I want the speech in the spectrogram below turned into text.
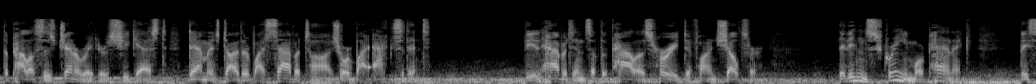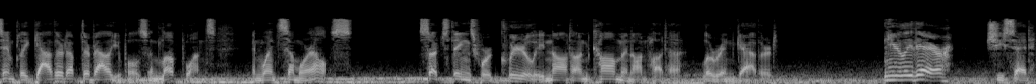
The palace's generators, she guessed, damaged either by sabotage or by accident. The inhabitants of the palace hurried to find shelter. They didn't scream or panic. They simply gathered up their valuables and loved ones and went somewhere else. Such things were clearly not uncommon on Hutta, Larin gathered. Nearly there, she said,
